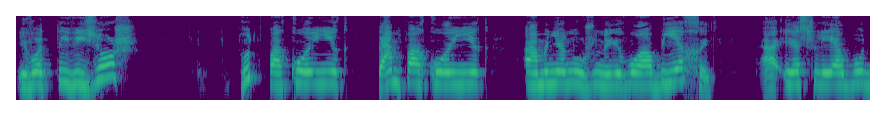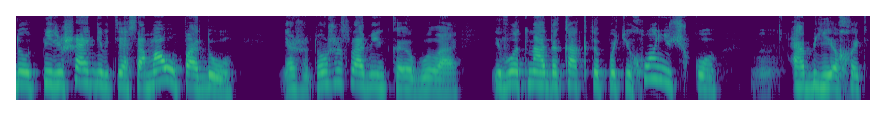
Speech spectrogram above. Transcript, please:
И вот ты везешь, тут покойник, там покойник, а мне нужно его объехать, а если я буду перешагивать, я сама упаду. Я же тоже слабенькая была. И вот надо как-то потихонечку объехать.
